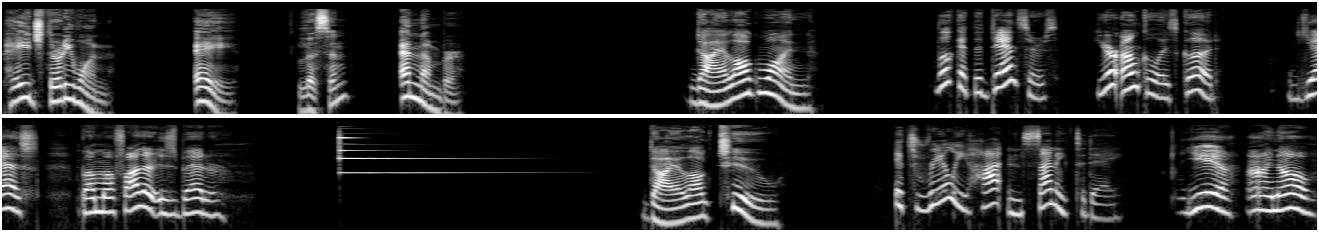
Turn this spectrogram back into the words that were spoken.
Page 31. A. Listen and number. Dialogue 1. Look at the dancers. Your uncle is good. Yes, but my father is better. Dialogue 2. It's really hot and sunny today. Yeah, I know.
